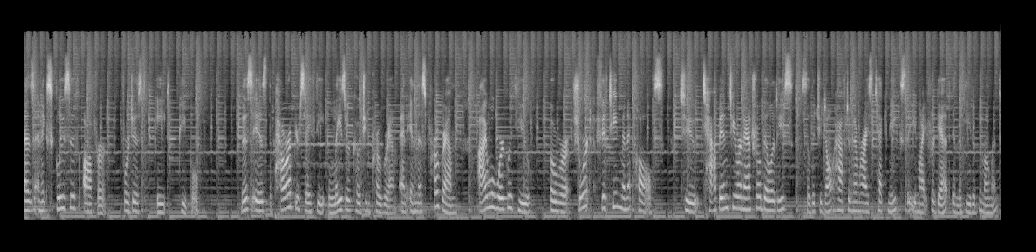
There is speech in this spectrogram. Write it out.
as an exclusive offer for just eight people. This is the Power Up Your Safety Laser Coaching Program. And in this program, I will work with you over short 15 minute calls to tap into your natural abilities so that you don't have to memorize techniques that you might forget in the heat of the moment,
